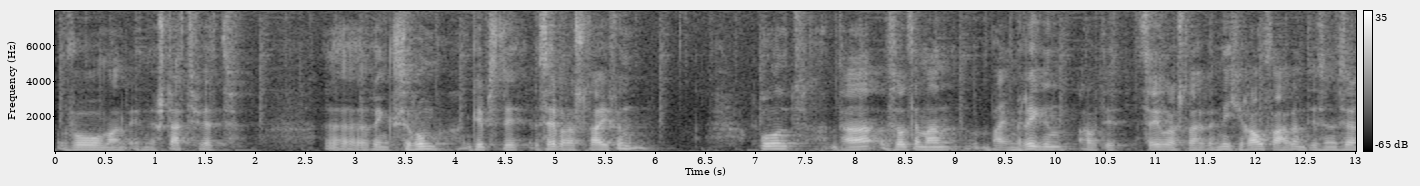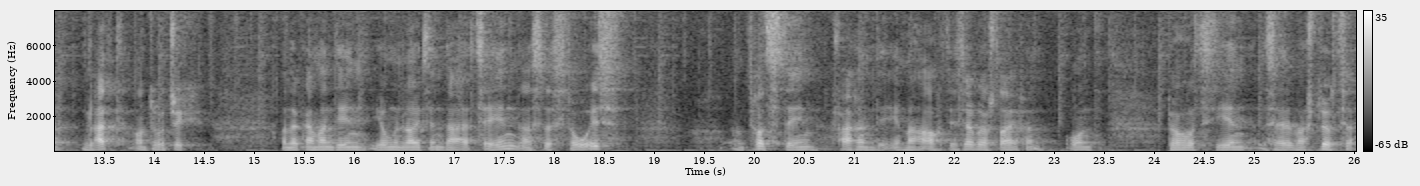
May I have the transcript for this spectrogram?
wo man in der Stadt fährt. Äh, ringsherum gibt es die Zebrastreifen und da sollte man beim Regen auf die Zebrastreifen nicht rauffahren, die sind sehr glatt und rutschig. Und da kann man den jungen Leuten da erzählen, dass das so ist. Und trotzdem fahren die immer auf die Zebrastreifen und provozieren selber Stürze.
